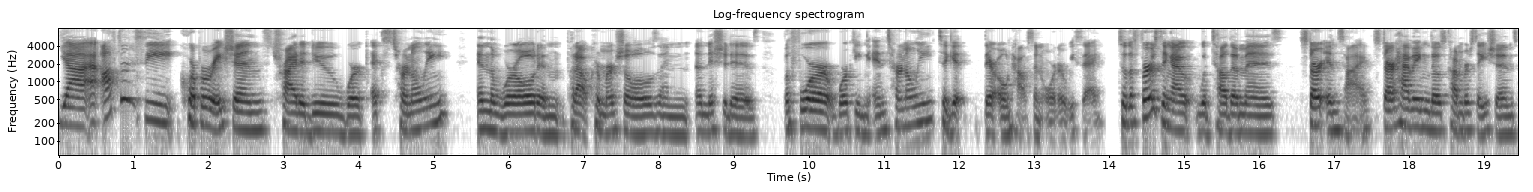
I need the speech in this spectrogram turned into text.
Yeah, I often see corporations try to do work externally in the world and put out commercials and initiatives before working internally to get their own house in order, we say. So the first thing I would tell them is start inside, start having those conversations,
